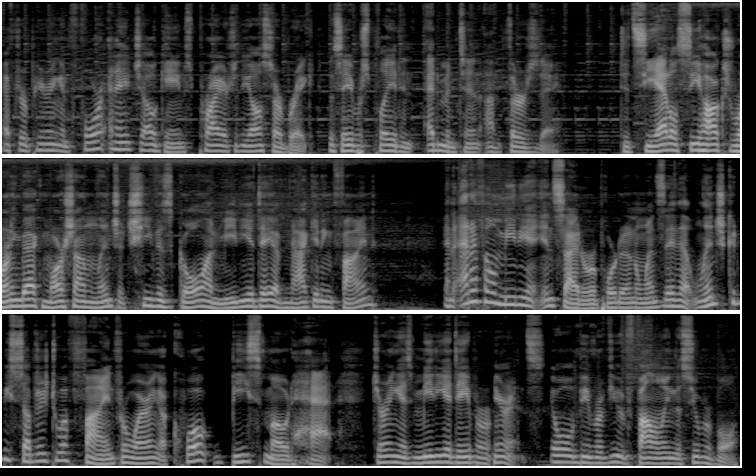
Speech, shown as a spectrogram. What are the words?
after appearing in four NHL games prior to the All Star break. The Sabres played in Edmonton on Thursday. Did Seattle Seahawks running back Marshawn Lynch achieve his goal on Media Day of not getting fined? An NFL media insider reported on Wednesday that Lynch could be subject to a fine for wearing a quote beast mode hat during his Media Day appearance. It will be reviewed following the Super Bowl.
